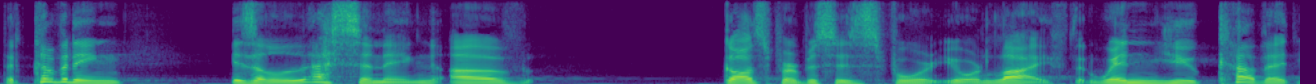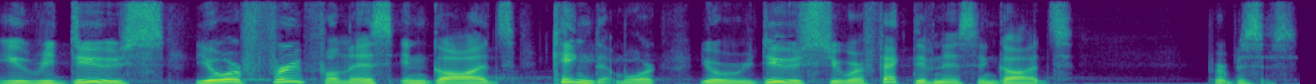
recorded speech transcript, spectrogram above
That coveting is a lessening of God's purposes for your life. That when you covet, you reduce your fruitfulness in God's kingdom, or you reduce your effectiveness in God's purposes.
